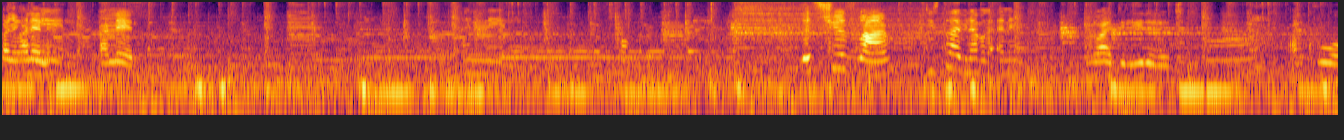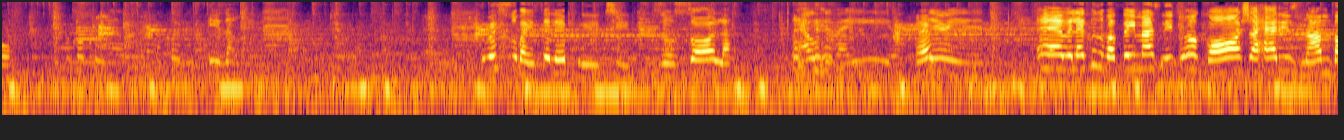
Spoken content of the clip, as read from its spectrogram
kanye anele. Anele. Let's choose one. Do you still have your number? And No, I deleted it. I'm cruel. Either. Ube sizoba yi-celebrity, zosola. Period. Eh, but like kuzoba famous, need oh gosh, I had his number.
